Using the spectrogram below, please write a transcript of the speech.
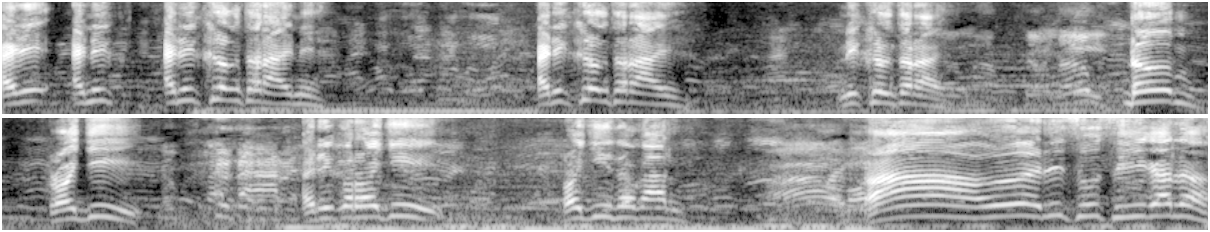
อันนี้อันนี้อันนี้เครื่องเท่าไหร่นี่ อันนี้เครื่องเท่าไหร่นี่เครื่องเท่าไหร่เดิมร้อยยี่อันนี้ก็ร้อยยี่ร้อยยี่เท่ากันอ้าวเอ้ยนี่สูสีกันอะ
